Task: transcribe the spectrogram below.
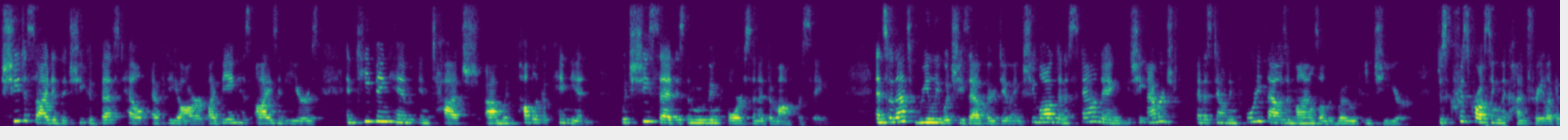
she decided that she could best help FDR by being his eyes and ears and keeping him in touch um, with public opinion which she said is the moving force in a democracy. And so that's really what she's out there doing. She logged an astounding, she averaged an astounding 40,000 miles on the road each year, just crisscrossing the country, like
